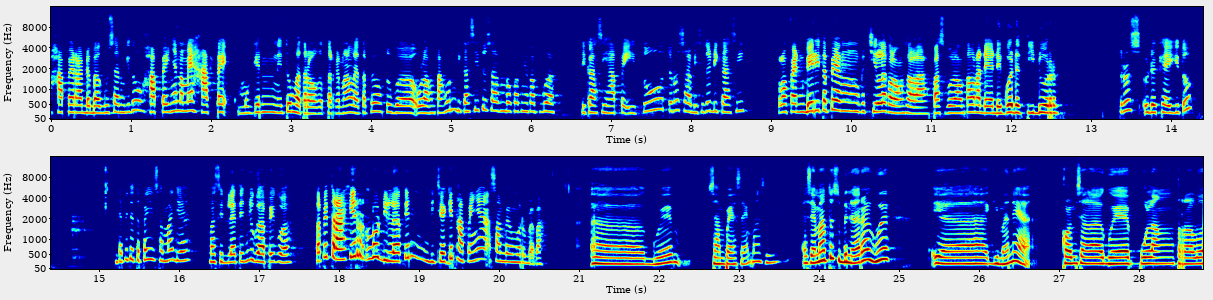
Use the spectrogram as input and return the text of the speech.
HP rada bagusan gitu HP-nya namanya HT mungkin itu nggak terlalu terkenal ya tapi waktu gue ulang tahun dikasih itu sama bokap nyokap gue dikasih HP itu terus habis itu dikasih Love and Berry tapi yang kecilnya kalau nggak salah. Pas gue ulang tahun ada adek gue udah tidur. Terus udah kayak gitu tapi tetap aja sama aja. Masih diliatin juga HP gue tapi terakhir lu diliatin dicekin HP-nya sampai umur berapa? Eh gue sampai SMA sih. SMA tuh sebenarnya gue ya gimana ya kalau misalnya gue pulang terlalu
